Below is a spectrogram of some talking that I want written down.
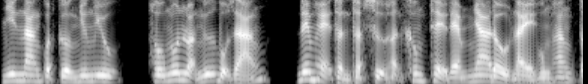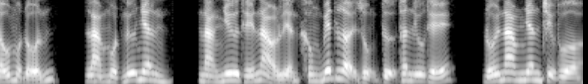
Nhìn nàng quật cường nhưng yêu, hầu ngôn loạn ngữ bộ dáng, đêm hệ thần thật sự hận không thể đem nha đầu này hung hăng tấu một đốn, làm một nữ nhân, nàng như thế nào liền không biết lợi dụng tự thân ưu thế, đối nam nhân chịu thua,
